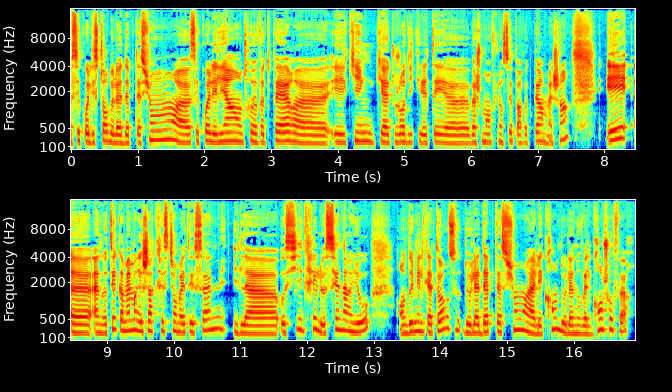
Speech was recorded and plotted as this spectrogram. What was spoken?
c'est quoi l'histoire de l'adaptation, c'est quoi les liens entre votre père et King, qui a toujours dit qu'il était vachement influencé par votre père, machin. Et à noter quand même, Richard Christian Matheson, il a aussi écrit le scénario en 2014 de l'adaptation à l'écran de la nouvelle Grand Chauffeur.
